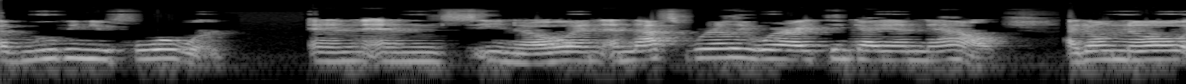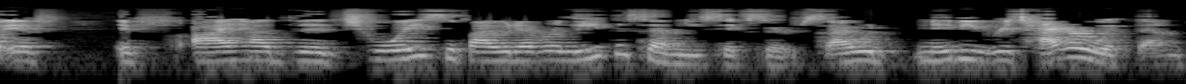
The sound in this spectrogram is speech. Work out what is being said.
of moving you forward and and you know and and that's really where I think I am now. I don't know if if I had the choice, if I would ever leave the 76ers, I would maybe retire with them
